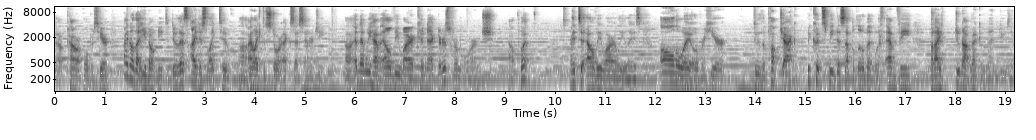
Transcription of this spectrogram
uh, power holders here. I know that you don't need to do this. I just like to. Uh, I like to store excess energy. Uh, and then we have LV wire connectors from Orange output into LV wire relays all the way over here to the pump jack. We could speed this up a little bit with MV, but I do not recommend using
